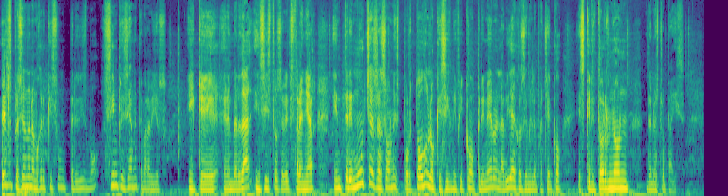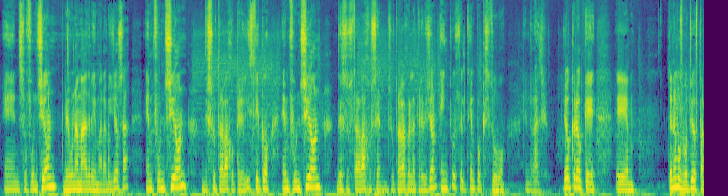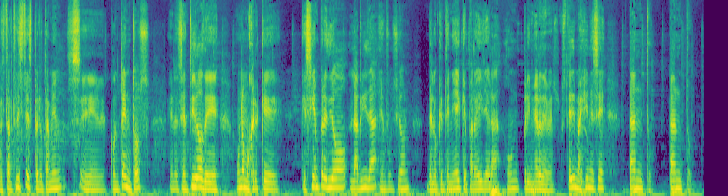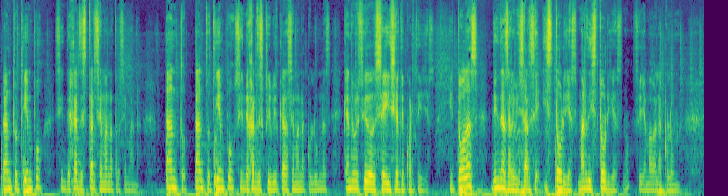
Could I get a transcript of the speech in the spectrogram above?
Es la expresión de una mujer que hizo un periodismo simplemente maravilloso y que en verdad, insisto, se ve extrañar entre muchas razones por todo lo que significó primero en la vida de José Emilio Pacheco, escritor non de nuestro país en su función de una madre maravillosa, en función de su trabajo periodístico, en función de sus trabajos en, su trabajo en la televisión e incluso el tiempo que estuvo en radio. Yo creo que eh, tenemos motivos para estar tristes, pero también eh, contentos en el sentido de una mujer que, que siempre dio la vida en función de lo que tenía y que para ella era un primer deber. Usted imagínese tanto, tanto, tanto tiempo sin dejar de estar semana tras semana. tanto, tanto tiempo sin dejar de escribir cada semana columnas que han de haber sido de seis, siete cuartillas. Y todas dignas de revisarse. Historias, mar de historias, ¿no? Se llamaba la columna.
